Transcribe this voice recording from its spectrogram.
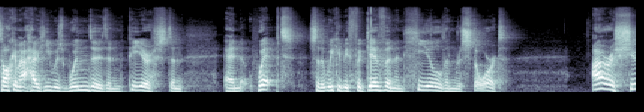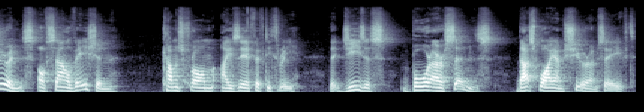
talking about how he was wounded and pierced and, and whipped so that we could be forgiven and healed and restored. Our assurance of salvation comes from Isaiah 53 that Jesus bore our sins. That's why I'm sure I'm saved.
